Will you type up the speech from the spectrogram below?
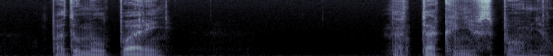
— подумал парень, но так и не вспомнил.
